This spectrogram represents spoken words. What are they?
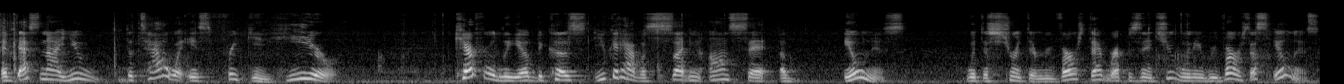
If that's not you, the tower is freaking here. Careful, Leah, because you could have a sudden onset of illness with the strength in reverse. That represents you when in reverse. That's illness.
